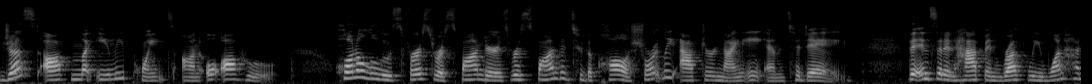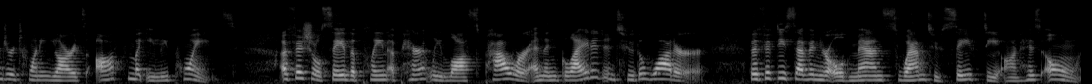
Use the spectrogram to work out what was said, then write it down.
just off Maili Point on Oahu. Honolulu's first responders responded to the call shortly after 9 a.m. today. The incident happened roughly 120 yards off Maili Point. Officials say the plane apparently lost power and then glided into the water. The 57 year old man swam to safety on his own.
